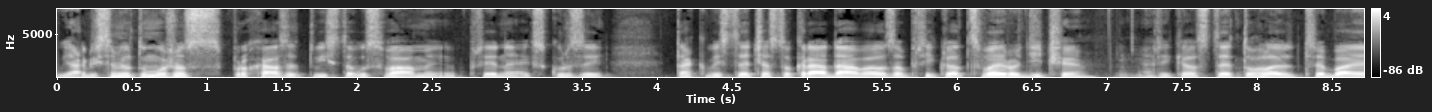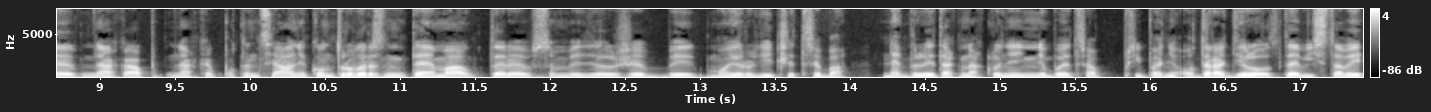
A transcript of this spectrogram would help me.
Já když jsem měl tu možnost procházet výstavu s vámi při jedné exkurzi, tak vy jste častokrát dával za příklad svoje rodiče. A říkal jste, tohle třeba je nějaká, nějaké potenciálně kontroverzní téma, u které jsem věděl, že by moji rodiče třeba nebyli tak naklonění, nebo je třeba případně odradilo od té výstavy.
